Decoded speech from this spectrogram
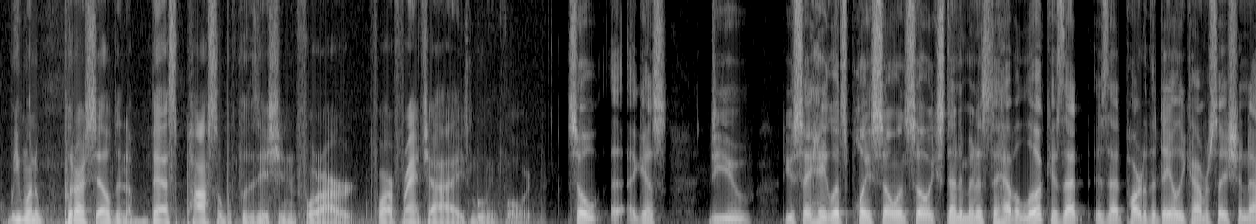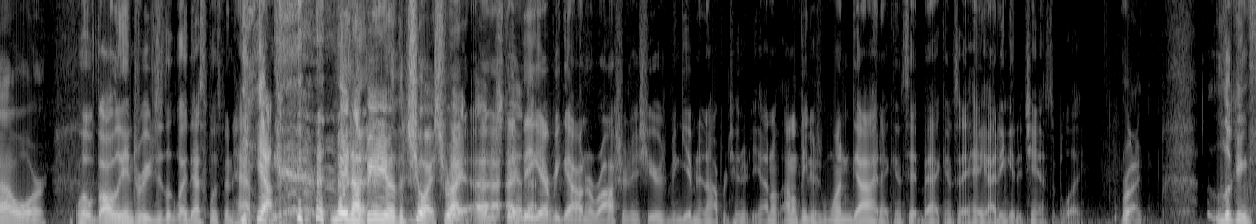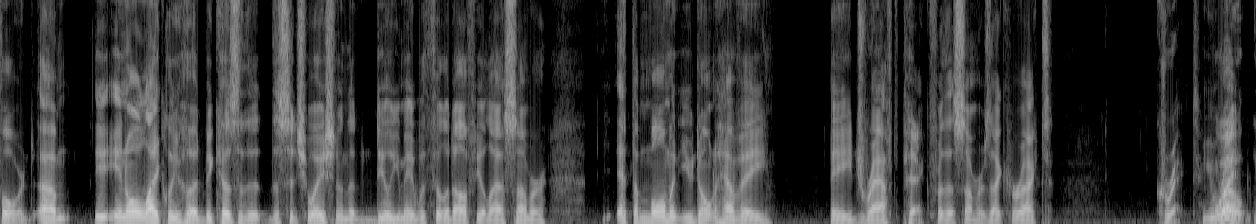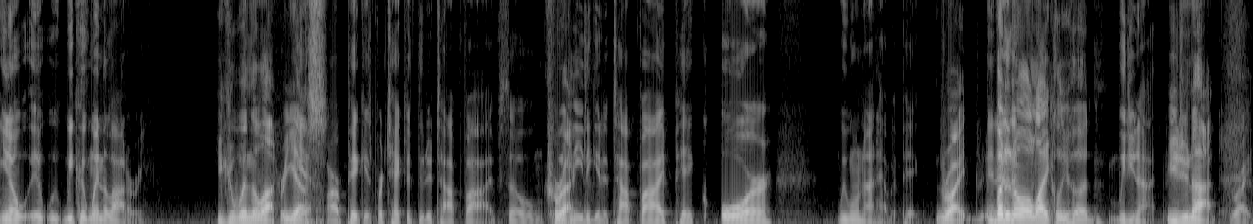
we want to put ourselves in the best possible position for our for our franchise moving forward. So, uh, I guess do you do you say, "Hey, let's play so and so extended minutes to have a look"? Is that is that part of the daily conversation now, or? Well, with all the injuries, it looks like that's what's been happening. Yeah, may not be any other choice, right? Yeah, I understand. I, I think that. every guy on the roster this year has been given an opportunity. I don't. I don't think there's one guy that can sit back and say, "Hey, I didn't get a chance to play." Right. Looking forward, um, in all likelihood, because of the the situation and the deal you made with Philadelphia last summer, at the moment you don't have a a draft pick for this summer. Is that correct? Correct. You're well, right. you know, it, we could win the lottery. You could win the lottery. Yes. Yeah, our pick is protected through the top five, so Correct. we need to get a top five pick, or we will not have a pick. Right. And but in all likelihood, We do not. you do not. Right.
